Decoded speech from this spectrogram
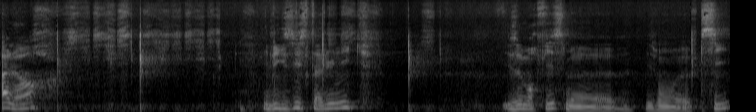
alors il existe un unique isomorphisme, euh, disons, euh, psi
